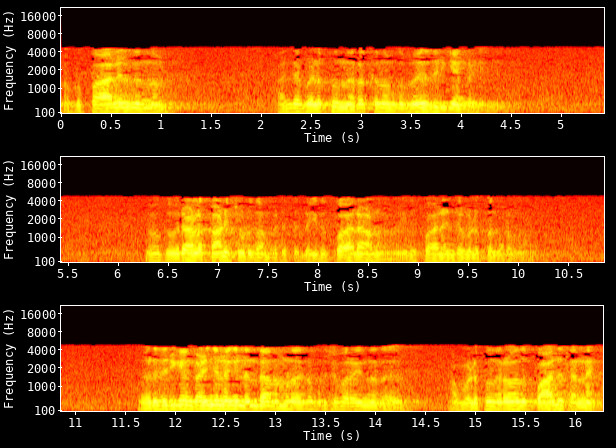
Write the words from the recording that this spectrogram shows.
നമുക്ക് പാലിൽ നിന്നും അതിന്റെ വെളുപ്പ് നിറത്ത് നമുക്ക് വേർതിരിക്കാൻ കഴിയില്ല. നമുക്ക് ഒരാളെ കാണിച്ചു കൊടുക്കാൻ പറ്റത്തില്ല. ഇത് പാലാണ് ഇത് പാലിന്റെ വെളുപ്പ് നിറമാണ്. വേർതിരിക്കാൻ കഴിഞ്ഞില്ലെങ്കിൽ എന്താ നമ്മൾ അതിനെക്കുറിച്ച് പറയുന്നത്? ആ വെളുപ്പ് നിറം അത് പാൽ തന്നെ.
